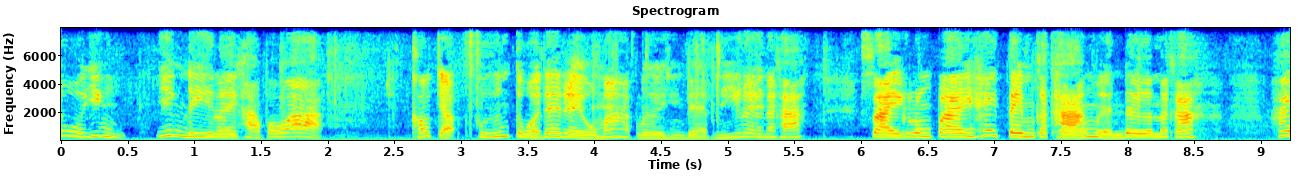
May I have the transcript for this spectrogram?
ตู้ยิ่งยิ่งดีเลยค่ะ เพราะว่าเขาจะฟื้นตัวได้เร็วมากเลยแบบนี้เลยนะคะ ใส่ลงไปให้เต็มกระถางเหมือนเดิมนะคะ ให้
